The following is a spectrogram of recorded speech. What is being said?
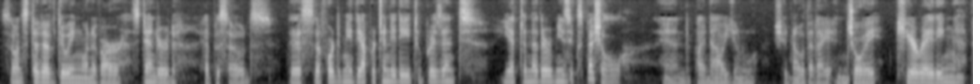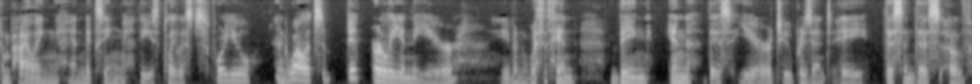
So instead of doing one of our standard episodes, this afforded me the opportunity to present yet another music special. And by now, you should know that I enjoy curating, compiling, and mixing these playlists for you. And while it's a bit early in the year, even within being in this year to present a this and this of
